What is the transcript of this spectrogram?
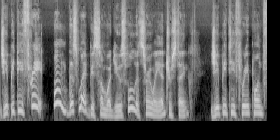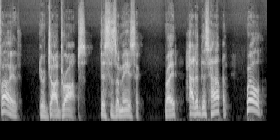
GPT-3, hmm, this might be somewhat useful. It's certainly interesting. GPT 3.5, your jaw drops. This is amazing, right? How did this happen? Well,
